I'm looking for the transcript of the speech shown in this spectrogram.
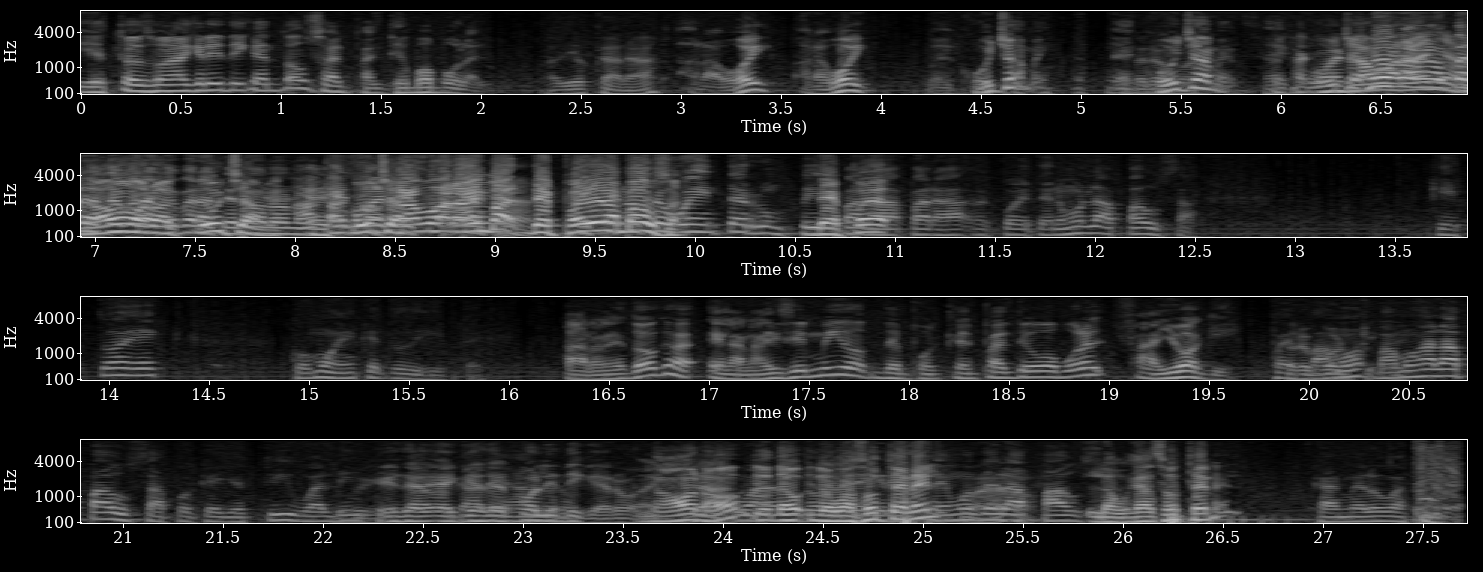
y esto es una crítica entonces al Partido Popular. Adiós, cara. Ahora voy, ahora voy. Escúchame, Pero, escúchame. el escúchame. rabo araña. espérate, No, espérate, no, espérate, escúchame, no, no, no, escúchame. Después Es de la no pausa. te voy a interrumpir Después- para, para, porque tenemos la pausa. Que esto es, ¿cómo es que tú dijiste? Ahora le toca el análisis mío de por qué el Partido Popular falló aquí. Pues Pero ¿por vamos, a la pausa porque yo estoy igual de intrigado hay que ser politiquero. No, no, yo te- lo voy a sostener. regresemos de la pausa. Lo voy a sostener. Carmelo explicar.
